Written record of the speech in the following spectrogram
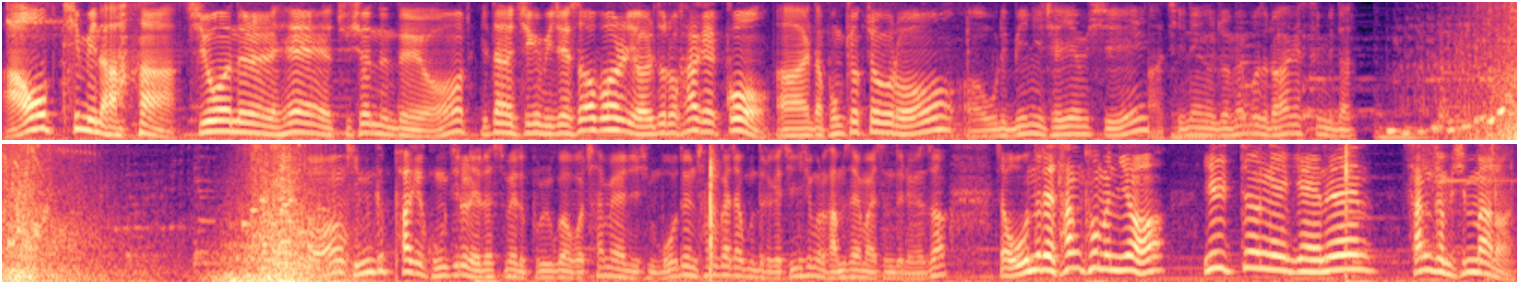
아홉 팀이나 지원을 해 주셨는데요. 일단 지금 이제 서버를 열도록 하겠고, 아, 일단 본격적으로 어, 우리 미니 JMC 아, 진행을 좀 해보도록 하겠습니다. 다시 한번 긴급하게 공지를 내렸음에도 불구하고 참여해주신 모든 참가자분들에게 진심으로 감사의 말씀드리면서 자 오늘의 상품은요. 1등에게는 상금 10만원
